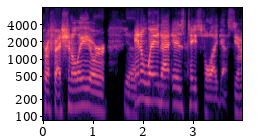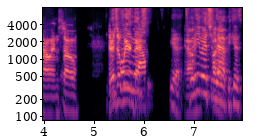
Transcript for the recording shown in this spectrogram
professionally or yeah. in a way that is tasteful, I guess, you know. And Yeah. so It's there's a weird balance. Yeah, it's You know? funny you mentioned that because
